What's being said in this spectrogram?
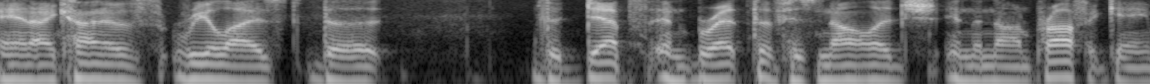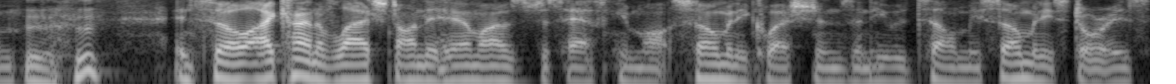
and I kind of realized the the depth and breadth of his knowledge in the nonprofit game. And so I kind of latched onto him. I was just asking him all, so many questions, and he would tell me so many stories.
